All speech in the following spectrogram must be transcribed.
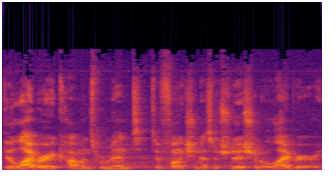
the library commons were meant to function as a traditional library.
